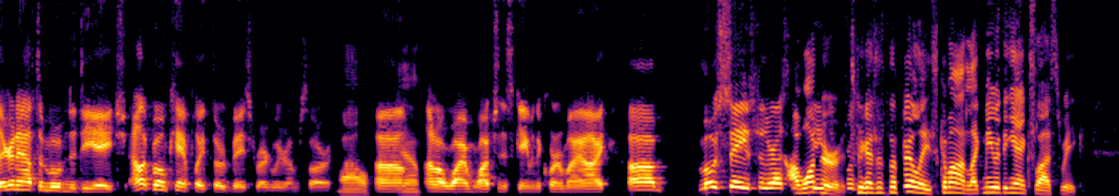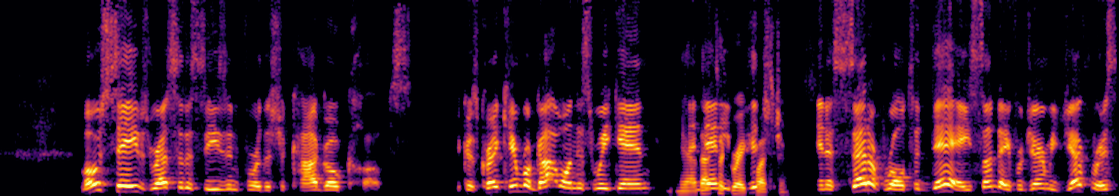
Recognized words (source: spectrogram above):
They're going to have to move him to DH. Alec Bohm can't play third base regularly. I'm sorry. Wow. Um, yeah. I don't know why I'm watching this game in the corner of my eye. Um, most saves for the rest. I of the wonder. It's because it's the Phillies. Come on, like me with the Yanks last week. Most saves rest of the season for the Chicago Cubs because Craig Kimbrel got one this weekend. Yeah, that's a great question. In a setup role today, Sunday for Jeremy Jeffress,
